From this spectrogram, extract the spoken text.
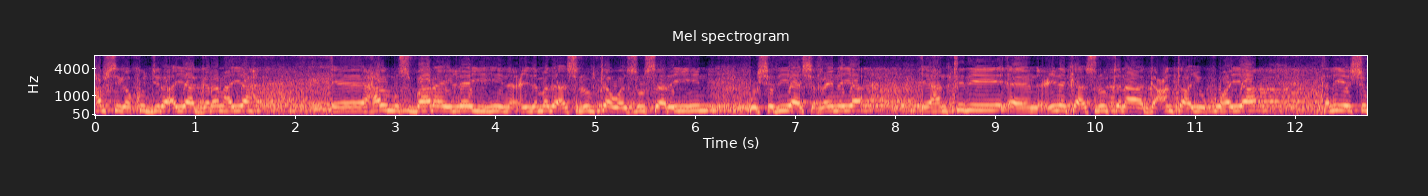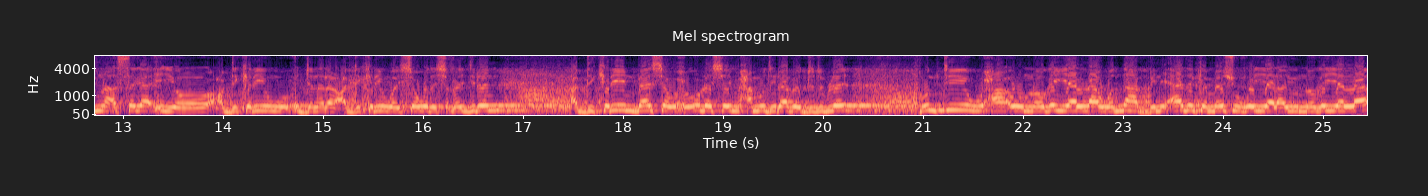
xabsiga ku jira ayaa garanhaya hal musbaar ay leeyihiin. Ciidamada asluubta waa isdul saaran yihiin warshadiyaa shaqaynaya hantidii ciidanka asluubtana gacanta ayuu ku hayaa. Taliya shubna asaga iyo cabdikariin jenaraal cabdikariin way soo wada shaqayn jireen. Cabdikariin baasha wuxuu u dhashay maxamuud hiraabe duduble. Runtii waxa uu nooga yaallaa wadnaha bini aadanka meeshuu uga yaalla ayuu nooga yaallaa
